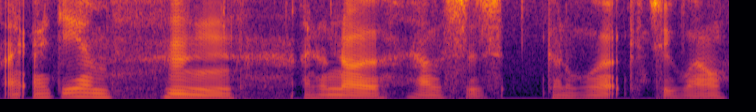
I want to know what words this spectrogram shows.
My idea, hmm, I don't know how this is gonna work too well.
